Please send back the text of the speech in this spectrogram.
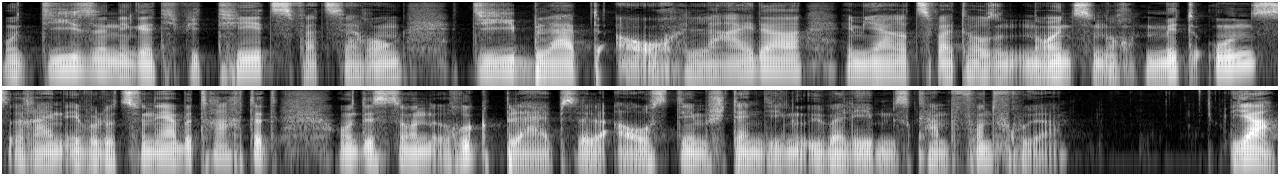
und diese Negativitätsverzerrung, die bleibt auch leider im Jahre 2019 noch mit uns, rein evolutionär betrachtet und ist so ein Rückbleibsel aus dem ständigen Überlebenskampf von früher. Ja,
